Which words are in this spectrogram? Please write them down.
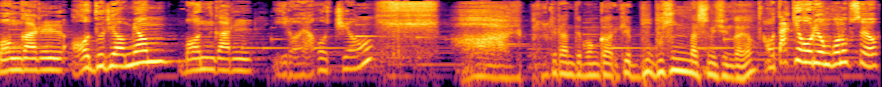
뭔가를 얻으려면 뭔가를 잃어야겠죠? 아, 불길한데 뭔가, 이게 무, 무슨 말씀이신가요? 어, 딱히 어려운 건 없어요.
